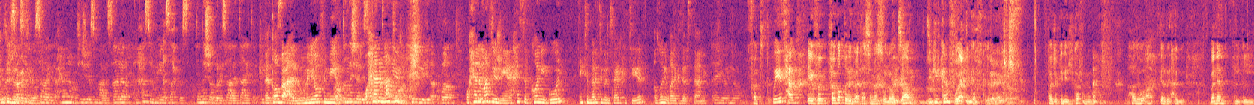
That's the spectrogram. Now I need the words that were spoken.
في تجربتي. الرسائل أحيانا لما تيجي اسمع رسالة أنا حاسه إنه هي صح بس اطنشها برساله ثانية تأكد لي إيه طبعا. مليون في المية. واحيانا ما تيجي واحيانا ما تيجي يعني أحس الكون يقول أنت مرتي برسائل كثير أظن يبغى لك درس ثاني أيوه إنه فت... ويسحب. إيوه في- فيبطل يبعث SMS ولا واتساب يجيك الكف. ويعتكف كذا أيوه. فجأة كذا يجي كف إنه يقول oof هذا هو آه، كذا حق. بعدين ال... ال...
